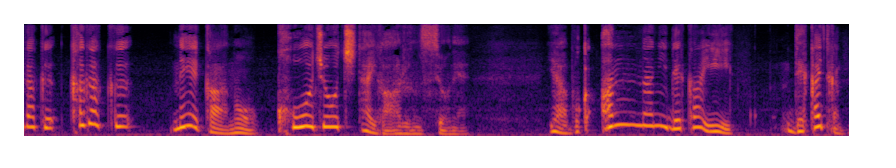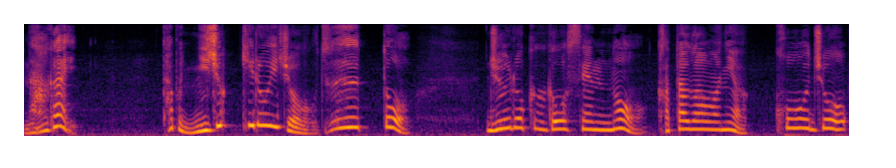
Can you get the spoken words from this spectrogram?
学化学メーカーの工場地帯があるんですよね。いや、僕あんなにでかい、でかいっていうか長い。多分20キロ以上ずっと16号線の片側には工場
